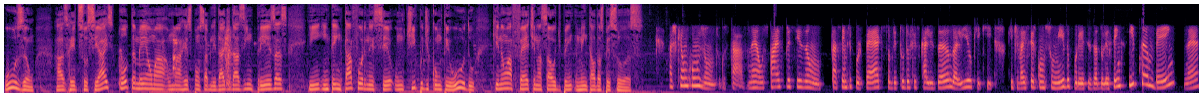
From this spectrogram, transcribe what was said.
usam as redes sociais, ou também é uma, uma responsabilidade das empresas em, em tentar fornecer um tipo de conteúdo que não afete na saúde mental das pessoas? Acho que é um conjunto, Gustavo, né? Os pais precisam estar sempre por perto, sobretudo fiscalizando ali o que, que, o que, vai ser consumido por esses adolescentes e também, né,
